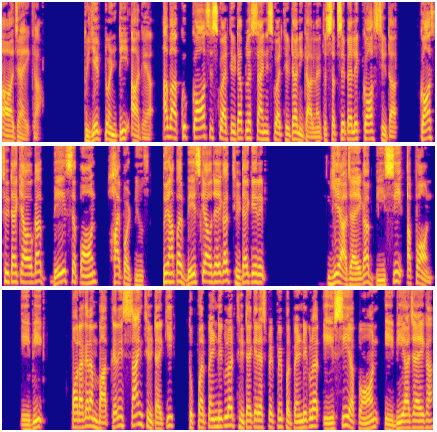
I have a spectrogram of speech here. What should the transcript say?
आ जाएगा। तो ये ट्वेंटी आ गया। अब आपको cos square theta plus sine square theta निकालना है। तो सबसे पहले कॉस थीटा कॉस थीटा क्या होगा? बेस अपॉन हाइपोटन्यूज तो यहाँ पर बेस क्या हो जाएगा? थीटा के ये आ जाएगा बीसी अपॉन ए बी और अगर हम बात करें साइन थीटा की तो परपेंडिकुलर थीटा के रेस्पेक्ट में perpendicular A C upon A B आ जाएगा।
